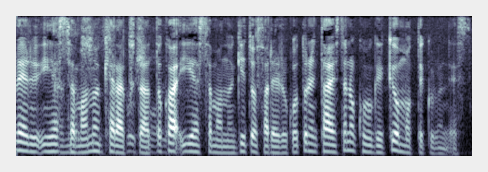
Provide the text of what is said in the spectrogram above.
れるイエス様のキャラクターとかイエス様の義とされることに対しての攻撃を持ってくるんです。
